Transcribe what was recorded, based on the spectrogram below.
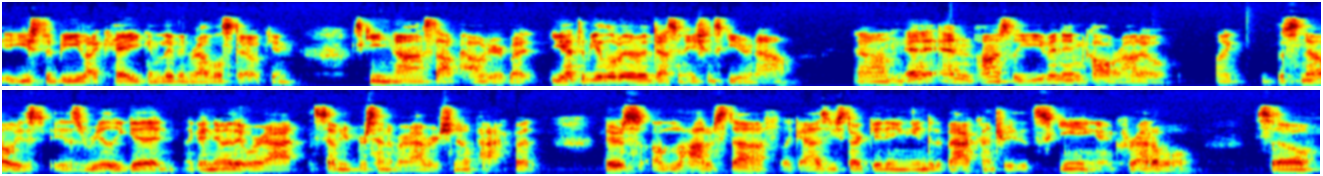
it used to be like hey you can live in revelstoke and ski nonstop powder but you have to be a little bit of a destination skier now um, and and honestly even in colorado like the snow is is really good. Like I know that we're at 70% of our average snowpack, but there's a lot of stuff like as you start getting into the backcountry that's skiing incredible. So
